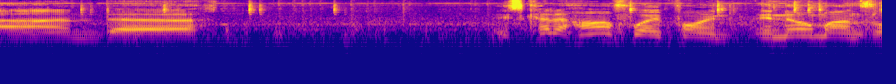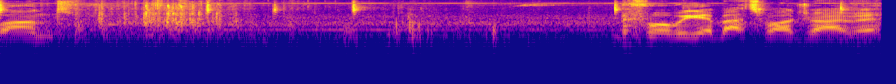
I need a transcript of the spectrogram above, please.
and uh, it's kind of halfway point in no man's land before we get back to our driver,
